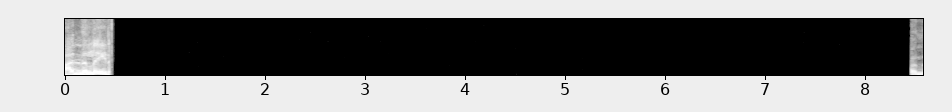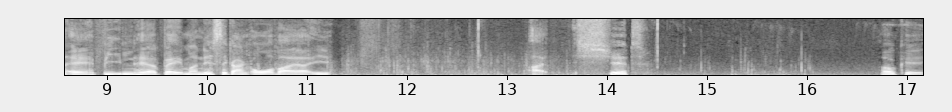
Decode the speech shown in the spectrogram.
I'm the lady. af bilen her bag mig. Næste gang overvejer I... Ej, shit. Okay.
